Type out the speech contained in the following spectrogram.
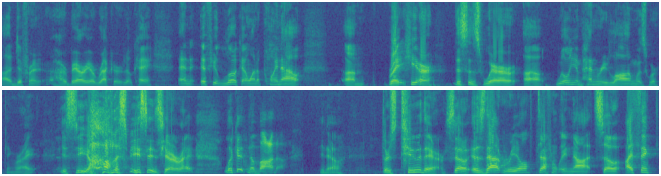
uh, different herbaria records, okay? And if you look, I want to point out um, right here, this is where uh, William Henry Long was working, right? You see all the species here, right? Look at Nevada, you know. There's two there. So is that real? Definitely not. So I think,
